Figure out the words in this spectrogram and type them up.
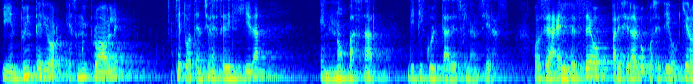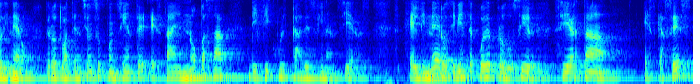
Y en tu interior es muy probable que tu atención esté dirigida en no pasar dificultades financieras. O sea, el deseo pareciera algo positivo, quiero dinero, pero tu atención subconsciente está en no pasar dificultades financieras. El dinero, si bien te puede producir cierta escasez,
